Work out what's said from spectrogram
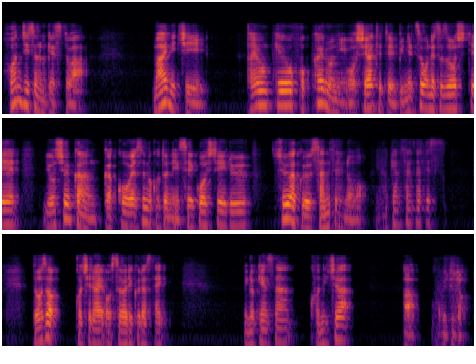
本日のゲストは毎日体温計を北海道に押し当てて微熱を捏造して4週間学校を休むことに成功している中学3年生のミノケン先生です。どうぞこちらへお座りください。ミノケンさん、こんにちは。あ、こんにちは。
